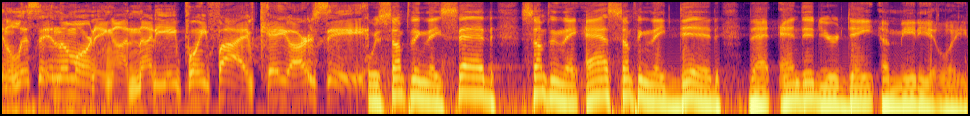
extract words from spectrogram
and Lissa in the morning on 98.5 KRZ. It was something they said, something they asked, something they did that ended your date immediately.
